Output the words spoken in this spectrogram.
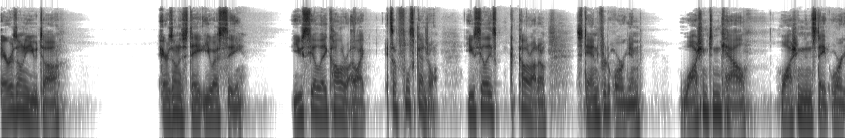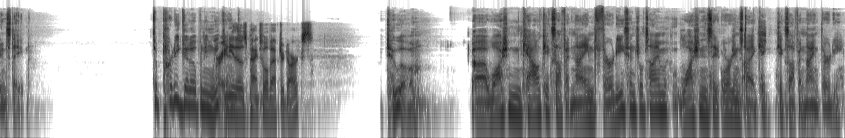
Arizona, Utah, Arizona State, USC, UCLA, Colorado. Like it's a full schedule. UCLA, Colorado, Stanford, Oregon, Washington, Cal, Washington State, Oregon State. It's a pretty good opening are any of those pac 12 after darks two of them. Uh, Washington Cal kicks off at 9:30 Central Time. Washington State Oregon State kick, kicks off at 9:30.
